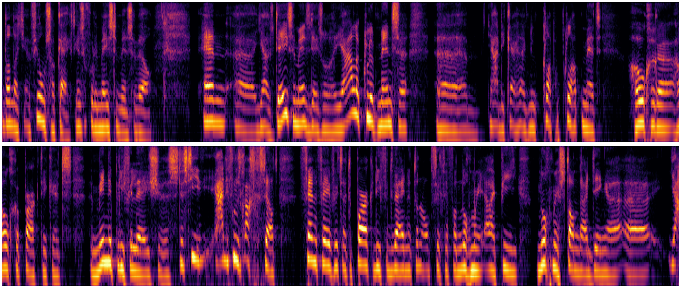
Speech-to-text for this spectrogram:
dan, dat je een film zou kijken. Tenminste, voor de meeste mensen wel. En eh, juist deze mensen, deze loyale club mensen, eh, ja, die krijgen eigenlijk nu klap op klap met hogere, hogere parktickets, minder privileges. Dus die, ja, die voelen zich achtergesteld. Fanfavorites uit de parken die verdwijnen ten opzichte van nog meer IP, nog meer standaard dingen. Eh, ja,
